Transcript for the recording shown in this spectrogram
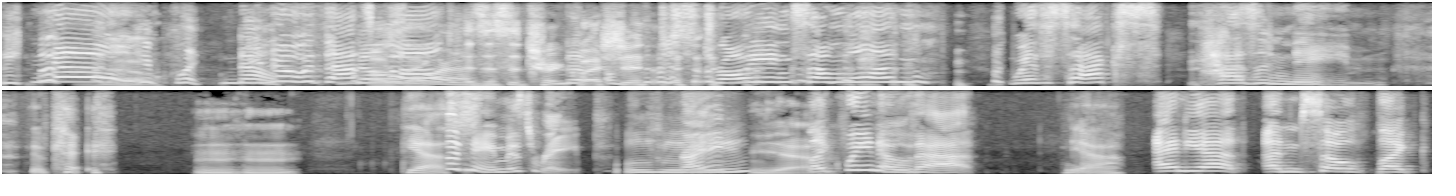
no, like no. You know what that's no. called? Like, is this a trick no. question? Destroying someone with sex has a name. Okay. Mm-hmm. Yes. The name is rape, mm-hmm. right? Yeah. Like we know that. Yeah. And yet, and so like,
